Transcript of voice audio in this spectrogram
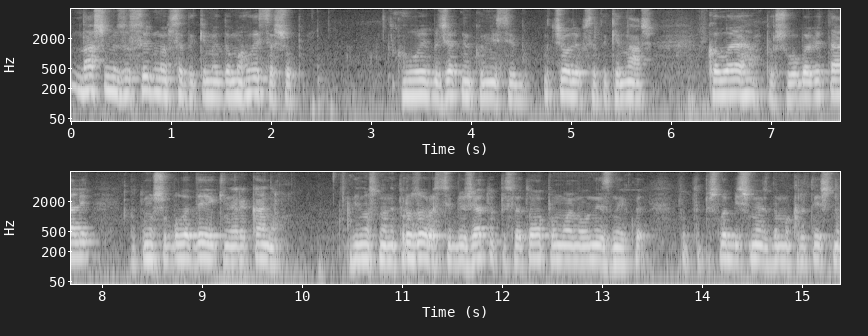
нашими зусиллями все-таки ми домоглися, щоб головою бюджетної комісії очолив все-таки наш колега Прошуба Віталій, тому що були деякі нарікання відносно непрозорості бюджету. Після того, по-моєму, вони зникли. Тобто пішло більш-менш демократично.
